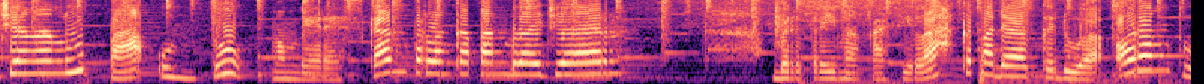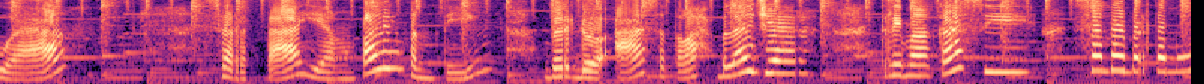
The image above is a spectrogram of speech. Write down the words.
jangan lupa untuk membereskan perlengkapan belajar. Berterima kasihlah kepada kedua orang tua, serta yang paling penting, berdoa setelah belajar. Terima kasih. Sampai bertemu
